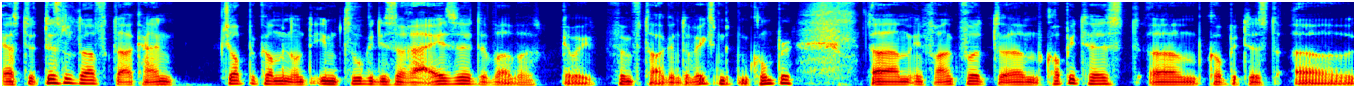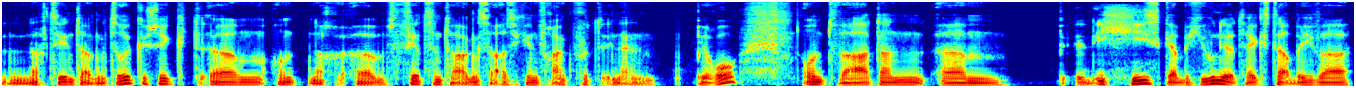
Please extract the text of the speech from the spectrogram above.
erst Düsseldorf, da kein Job bekommen und im Zuge dieser Reise, da war aber, glaube ich, fünf Tage unterwegs mit einem Kumpel, ähm, in Frankfurt ähm, Copytest, ähm, Copytest äh, nach zehn Tagen zurückgeschickt ähm, und nach äh, 14 Tagen saß ich in Frankfurt in einem Büro und war dann ähm, ich hieß, glaube ich, Junior-Texter, aber ich war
